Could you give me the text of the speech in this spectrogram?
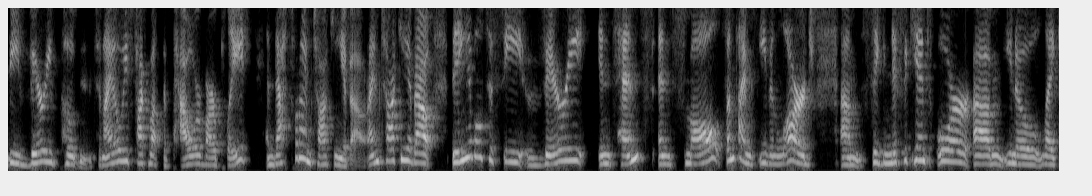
be very potent. And I always talk about the power of our plate and that's what I'm talking about. I'm talking about being able to see very intense and small, sometimes even large, um, significant, or, um, you know, like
